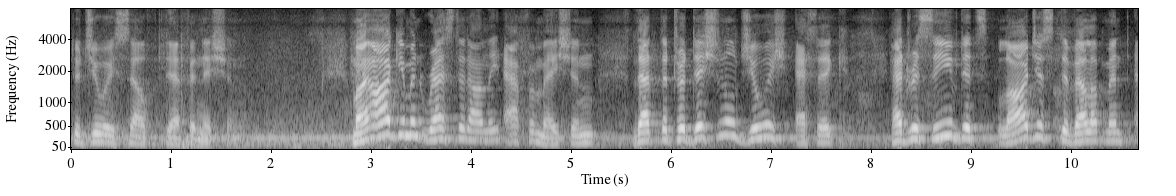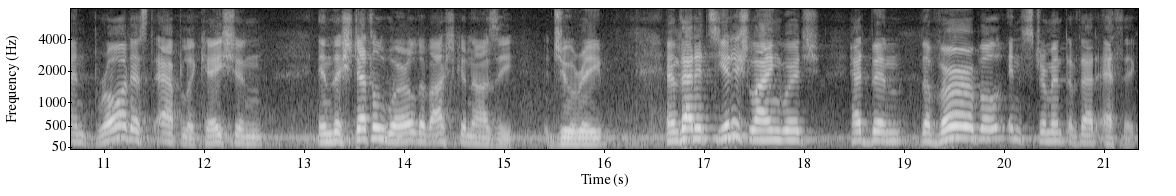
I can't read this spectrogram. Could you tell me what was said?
to Jewish self definition. My argument rested on the affirmation that the traditional Jewish ethic had received its largest development and broadest application in the shtetl world of Ashkenazi Jewry and that its Yiddish language had been the verbal instrument of that ethic,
